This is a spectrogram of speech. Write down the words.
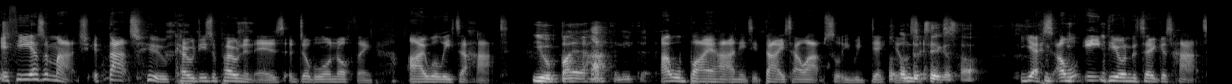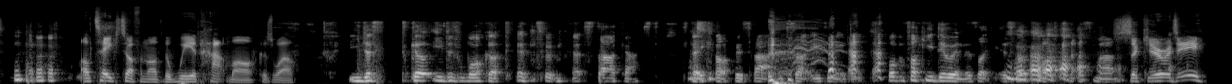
if he has a match, if that's who Cody's opponent is a Double or Nothing, I will eat a hat. You'll buy a hat and eat it. I will buy a hat and eat it. That is how absolutely ridiculous. Undertaker's is. hat. Yes, I will eat the Undertaker's hat. I'll take it off and I'll have the weird hat mark as well. You just go. You just walk up to him at Starcast, take off his hat, and start eating it. Like, what the fuck are you doing? It's like it's like podcast, man. Security.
